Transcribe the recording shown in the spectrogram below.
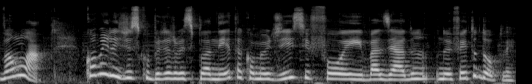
Vamos lá. Como eles descobriram esse planeta, como eu disse, foi baseado no efeito Doppler.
